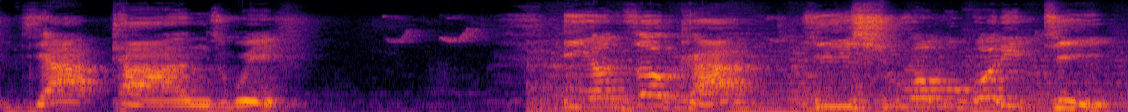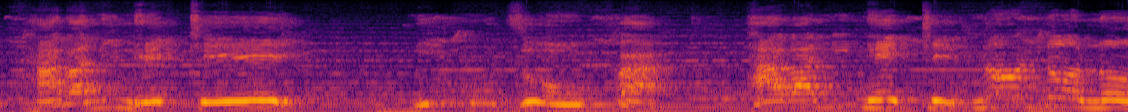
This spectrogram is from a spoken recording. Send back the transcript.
vyatanzwe iyo nzoka yishyura uwo mugore iti haba n'intete ntimuzopfa haba n'intete no no no.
